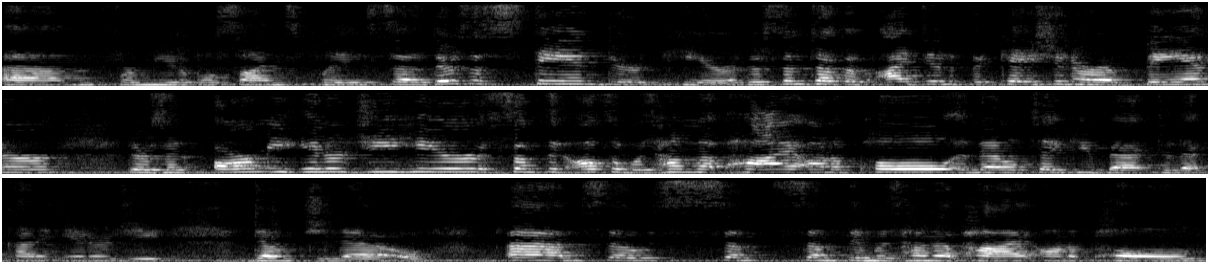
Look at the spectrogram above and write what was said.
Um, for mutable signs, please. So there's a standard here. There's some type of identification or a banner. There's an army energy here. Something also was hung up high on a pole, and that'll take you back to that kind of energy, don't you know? Um, so some something was hung up high on a pole,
